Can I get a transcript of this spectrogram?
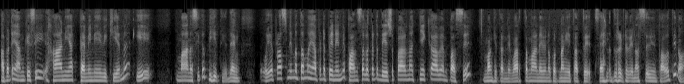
අපිට යම්කිසි හානියක් පැමිණේවි කියන ඒ මානසික බිහිතිය. දැන් ඔය ප්‍රශ්නෙම තමයි අපිට පේන්නේ පන්සලකට දේශපාලනඥයෙක් ආවෙන් පස්සේ මම හිතන්නේ වර්තමානයේ වෙනකොට නම් ඒ තත්ත්වය සෑහෙන දුරට වෙනස් වෙමින් පවතිනවා.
